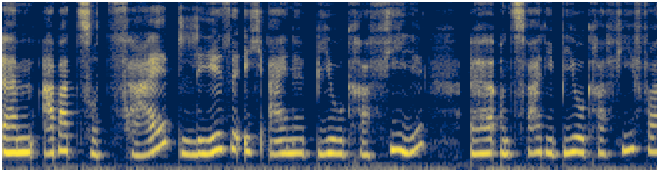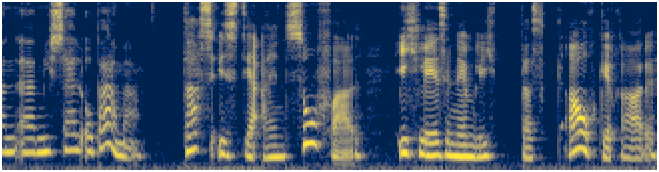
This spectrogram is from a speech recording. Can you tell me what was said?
ähm, aber zurzeit lese ich eine Biografie, äh, und zwar die Biografie von äh, Michelle Obama. Das ist ja ein Zufall. Ich lese nämlich das auch gerade.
